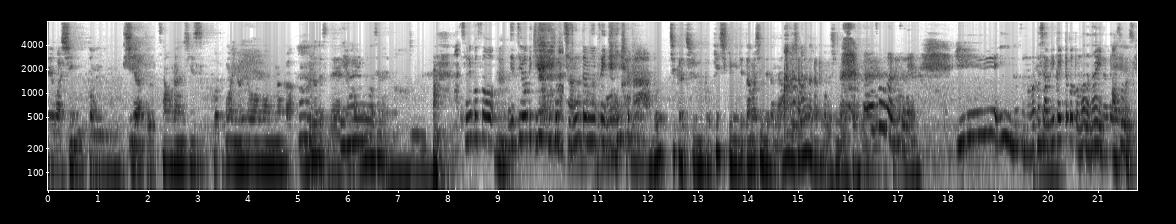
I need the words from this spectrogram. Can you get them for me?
えーワシントン、シアトル、サンフランシスコとか、まあいろいろ、なんか、うんいろいろですね。いろいろなんか思い出せないな。それこそうん実用的な英語が自然と身についている。どうかなどっちか中と景色見て楽しんでたんで、あんまり喋んなかったかもしれないですけどね。あそうなんですねへえ、いいな、その、私アメリカ行ったことまだないので。あ、そうですか。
